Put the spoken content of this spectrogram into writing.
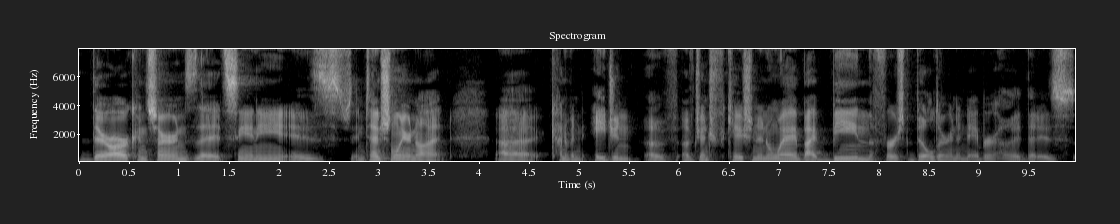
there are concerns that cne is intentionally or not uh, kind of an agent of, of gentrification in a way by being the first builder in a neighborhood that is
